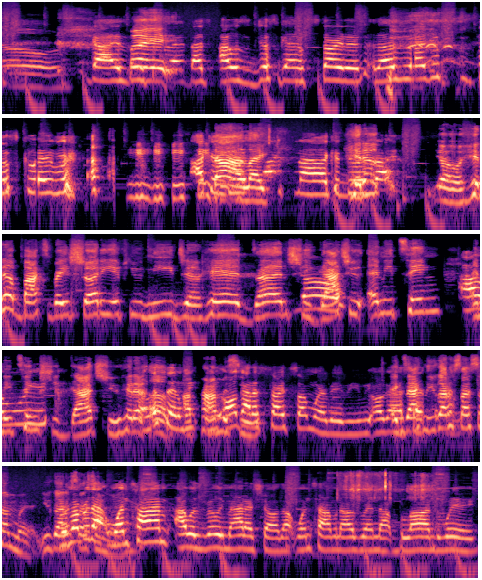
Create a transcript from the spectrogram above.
No. guys. But- that's I was just getting started. That's that just disclaimer. I can Nah, do like, nice now. I can do hit it up- nice. Yo, hit up Box Braid Shorty if you need your hair done. She Yo. got you anything, I'm anything weak. she got you. Hit her Listen, up. I we, promise we all you. gotta start somewhere, baby. We all gotta exactly. You gotta somewhere. start somewhere. You gotta Remember start that one time I was really mad at y'all. That one time when I was wearing that blonde wig,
